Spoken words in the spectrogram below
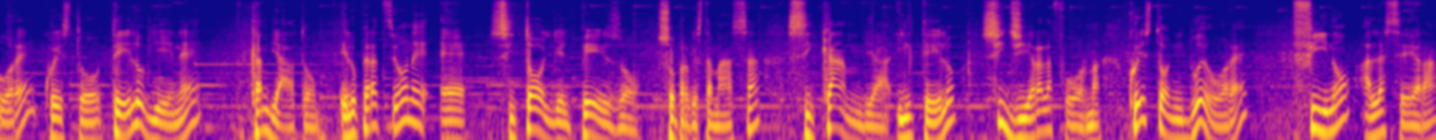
Ogni due ore questo telo viene cambiato e l'operazione è si toglie il peso sopra questa massa, si cambia il telo, si gira la forma. Questo ogni due ore fino alla sera,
